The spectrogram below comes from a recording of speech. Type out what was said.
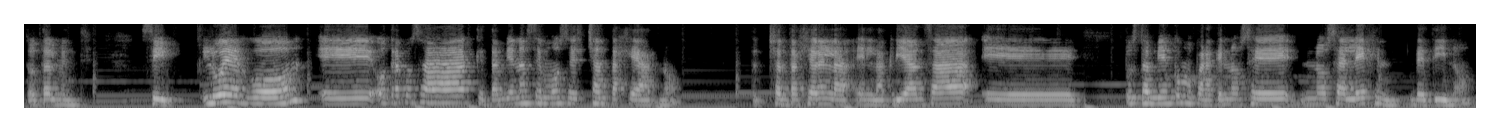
Totalmente. Sí, luego eh, otra cosa que también hacemos es chantajear, ¿no? Chantajear en la, en la crianza, eh, pues también como para que no se, no se alejen de ti, ¿no?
